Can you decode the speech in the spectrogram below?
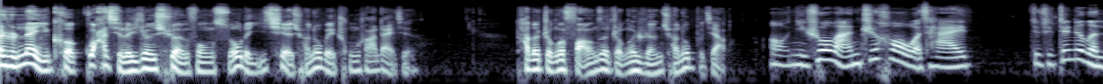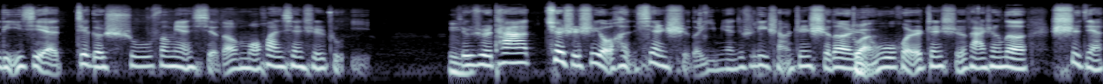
但是那一刻刮起了一阵旋风，所有的一切全都被冲刷殆尽，他的整个房子、整个人全都不见了。哦，你说完之后，我才就是真正的理解这个书封面写的魔幻现实主义。嗯就是它确实是有很现实的一面，就是历史上真实的人物或者真实发生的事件，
